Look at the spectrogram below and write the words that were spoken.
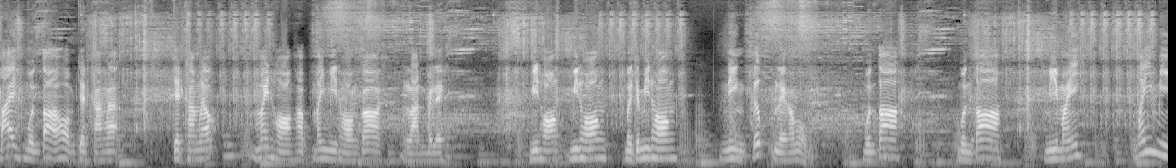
ไปหมุนต่อครับผมเจ็ดครั้งแล้วเจ็ดครั้งแล้วไม่ทองครับ ไม่มีทองก็รันไปเลย มีทองมีทองเหมือนจะมีทองนิ่งตึ๊บเลยครับผมหมุนต่อ หมุนต่อมีไหมไม่มี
